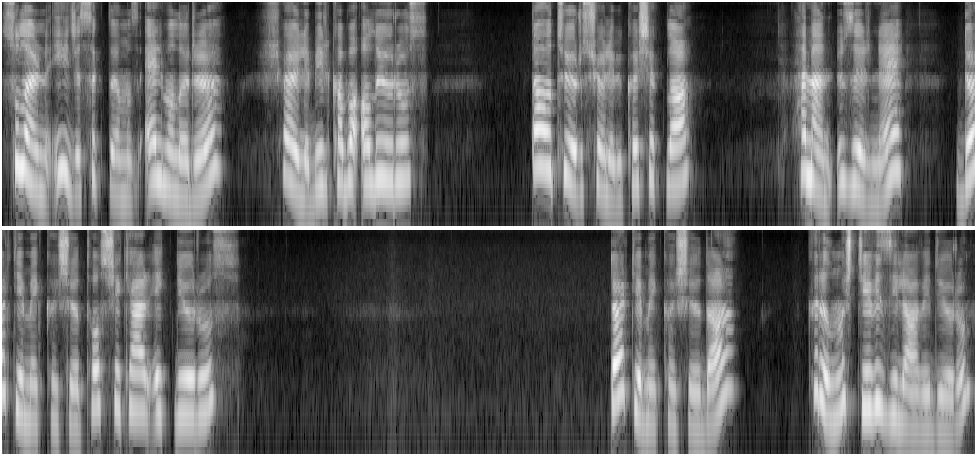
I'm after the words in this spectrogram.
Sularını iyice sıktığımız elmaları şöyle bir kaba alıyoruz. Dağıtıyoruz şöyle bir kaşıkla. Hemen üzerine 4 yemek kaşığı toz şeker ekliyoruz. 4 yemek kaşığı da kırılmış ceviz ilave ediyorum.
